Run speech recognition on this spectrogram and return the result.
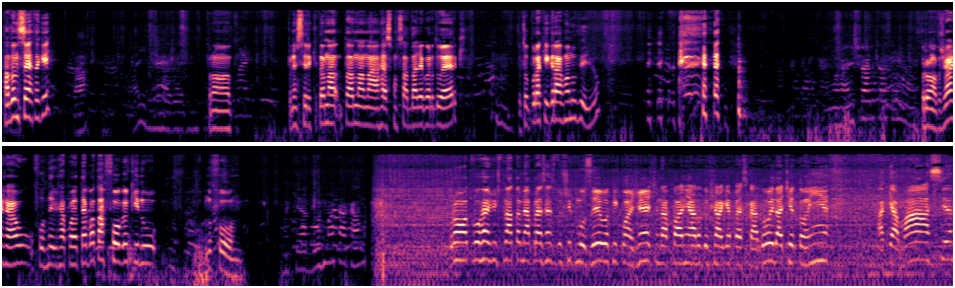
Tá dando certo aqui? Tá. Aí, Pronto. O prenseiro aqui tá, na, tá na, na responsabilidade agora do Eric. Eu tô por aqui gravando o vídeo, viu? Vamos já encharcar essa massa. Pronto, já já o forneiro já pode até botar fogo aqui no, no forno. Aqui é. Pronto, vou registrar também a presença do Chico Museu aqui com a gente na farinhada do Chaguinha Pescador e da Tia Toinha. Aqui a Márcia.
